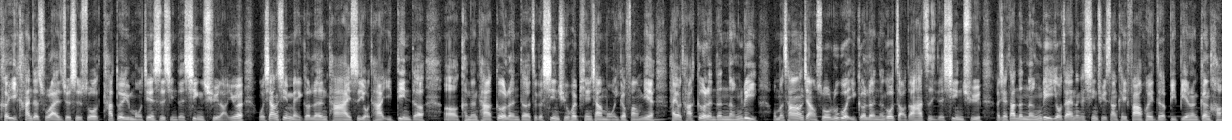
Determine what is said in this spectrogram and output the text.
可以看得出来，就是说他对于某件事情的兴趣啦。因为我相信每个人他还是有他一定的呃，可能他个人的这个兴趣会偏向某一个方面，还有他个人的能力。我们常常讲说，如果一个人能够找到他自己的兴趣，而且他的能力又在那个兴趣上可以发挥的比别人更好，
